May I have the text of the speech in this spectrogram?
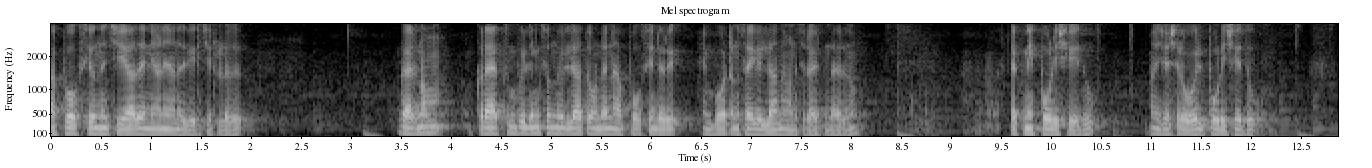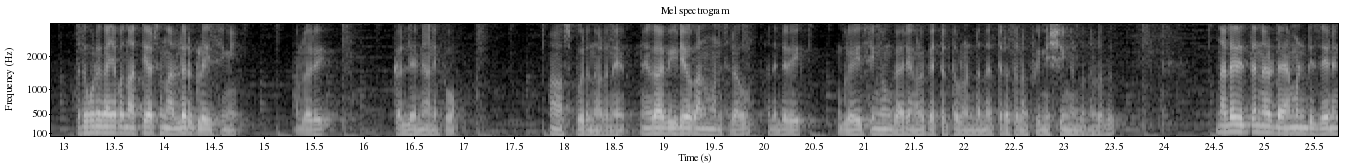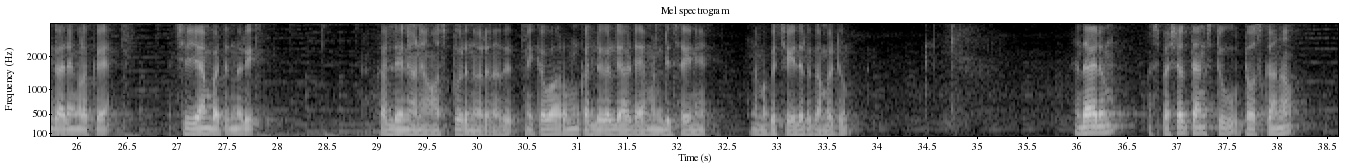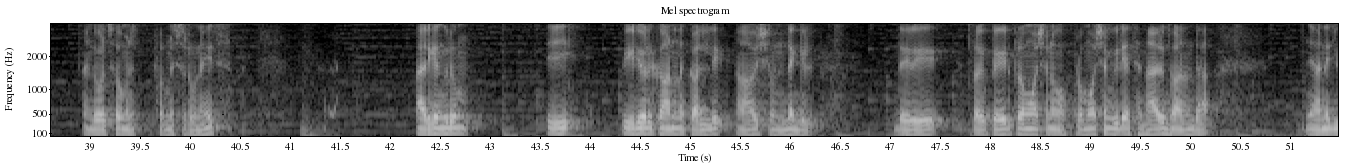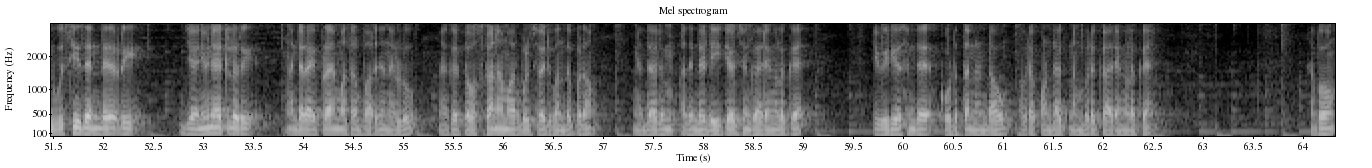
epoxy ഒന്നും ചെയ്യാതെ തന്നെയാണ് ഞാനത് വിരിച്ചിട്ടുള്ളത്. കാരണം ക്രാക്സും ഫില്ലിങ്സ് ഒന്നും ഇല്ലാത്തതുകൊണ്ട് തന്നെ അപ്പോക്സിന്റെ ഒരു ഇമ്പോർട്ടൻസ് അതിൽ എന്ന് മനസ്സിലായിട്ടുണ്ടായിരുന്നു. ടെക്നിക് പോളിഷ് ചെയ്തു. അതിനുശേഷം ഓയിൽ പോളിഷ് ചെയ്തു. അതുകൂടി കഴിഞ്ഞപ്പോൾ അത്യാവശ്യം നല്ലൊരു ഗ്ലേസിങ് നല്ലൊരു കല്ല് തന്നെയാണിപ്പോൾ ആസ്പൂർ എന്ന് പറയുന്നത് നിങ്ങൾക്ക് ആ വീഡിയോ കാണാൻ മനസ്സിലാവും അതിന്റെ ഒരു ഗ്ലേസിങ്ങും കാര്യങ്ങളൊക്കെ എത്രത്തോളം ഉണ്ടെന്ന് എത്രത്തോളം ഫിനിഷിംഗ് ഉണ്ടെന്നുള്ളത്. നല്ല രീതിയിൽ തന്നെ ഡയമണ്ട് ഡിസൈനും കാര്യങ്ങളൊക്കെ ചെയ്യാൻ പറ്റുന്നൊരു കല്ല് തന്നെയാണ് ആസ്പൂർ എന്ന് പറയുന്നത്. മിക്കവാറും കല്ലുകളിൽ ആ ഡയമണ്ട് ഡിസൈന് നമുക്ക് ചെയ്തെടുക്കാൻ പറ്റും. എന്തായാലും special thanks to Toscana and also for mister Unais ആർക്കെങ്കിലും ഈ വീഡിയോയിൽ കാണുന്ന കല്ല് ആവശ്യമുണ്ടെങ്കിൽ ഇതൊരു പെയ്ഡ് പ്രൊമോഷനോ പ്രൊമോഷൻ വീഡിയോ ആയിട്ട് ആരും കാണണ്ട. ഞാൻ യൂസ് ചെയ്തതിന്റെ ഒരു ജെന്യൂൻ ആയിട്ടുള്ളൊരു എന്റെ ഒരു അഭിപ്രായം മാത്രം പറഞ്ഞതേ ഉള്ളൂ. നിങ്ങൾക്ക് ടോസ്കാന മാർബിൾസുമായിട്ട് ബന്ധപ്പെടാം. എന്തായാലും അതിന്റെ ഡീറ്റെയിൽസും കാര്യങ്ങളൊക്കെ ഈ വീഡിയോസിന്റെ കൂടെ തന്നെ ഉണ്ടാവും. അവരുടെ കോൺടാക്ട് നമ്പർ കാര്യങ്ങളൊക്കെ. അപ്പോൾ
